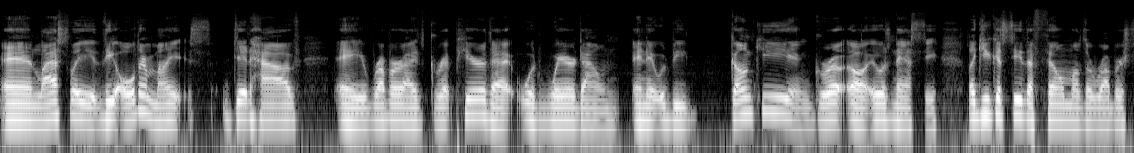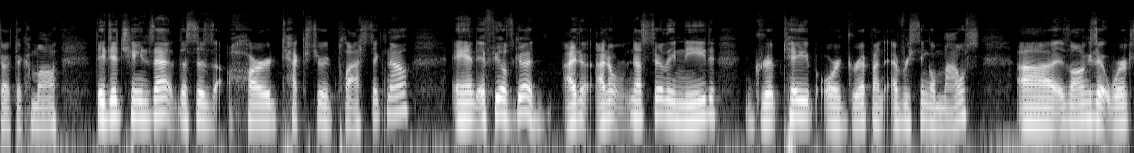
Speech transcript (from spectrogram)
And lastly, the older mice did have a rubberized grip here that would wear down, and it would be gunky and gro- oh, it was nasty. Like you could see the film of the rubber start to come off. They did change that. This is hard textured plastic now, and it feels good. I don't I don't necessarily need grip tape or grip on every single mouse, uh, as long as it works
